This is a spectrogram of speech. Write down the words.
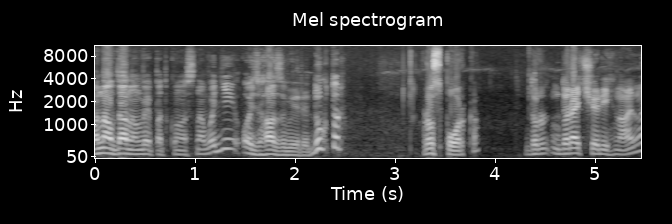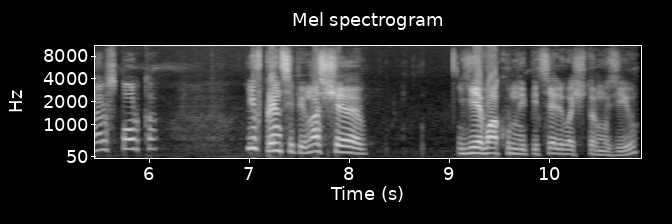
Вона в даному випадку у нас на воді. Ось газовий редуктор, розпорка. До, до речі, оригінальна розпорка. І, в принципі, в нас ще є вакуумний підсилювач тормозів,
